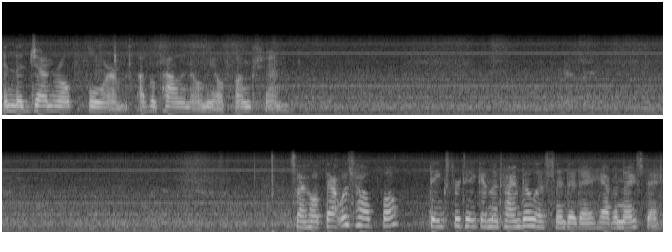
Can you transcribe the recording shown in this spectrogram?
in the general form of a polynomial function. So I hope that was helpful. Thanks for taking the time to listen today. Have a nice day.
